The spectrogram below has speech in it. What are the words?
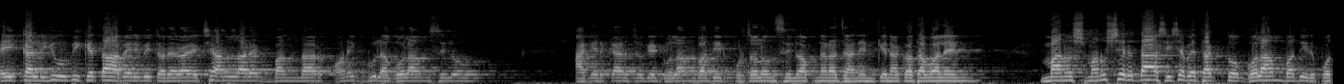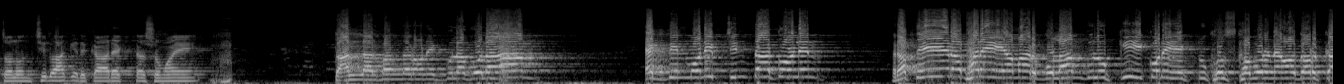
এই কালিউবি কিতাবের ভিতরে রয়েছে আল্লাহর এক বান্দার অনেকগুলা গোলাম ছিল। আগেরকার যুগে গোলামবাদীর প্রচলন ছিল, আপনারা জানেন কিনা কথা বলেন। মানুষ মানুষের দাস হিসেবে থাকতো, গোলামবাদীর প্রচলন ছিল আগেরকার একটা সময়ে। তো আল্লাহর বান্দার অনেকগুলা গোলাম। একদিন মনিব চিন্তা করলেন, রাতের আধারে আমার গোলামগুলো কি করে একটু খোঁজ খবর নেওয়া দরকার?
